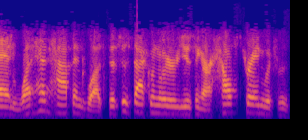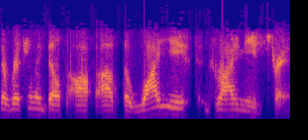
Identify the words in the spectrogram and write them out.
and what had happened was this was back when we were using our house strain, which was originally built off of the Wyeast dry mead strain.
